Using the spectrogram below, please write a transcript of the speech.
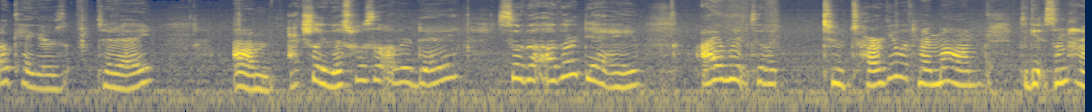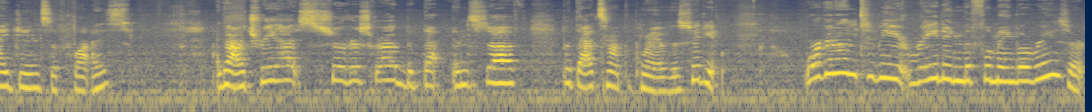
Okay guys, today, um, actually this was the other day. So the other day, I went to the to Target with my mom to get some hygiene supplies. I got a Tree Hut sugar scrub, but that and stuff, but that's not the point of this video. We're going to be rating the Flamingo razor.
